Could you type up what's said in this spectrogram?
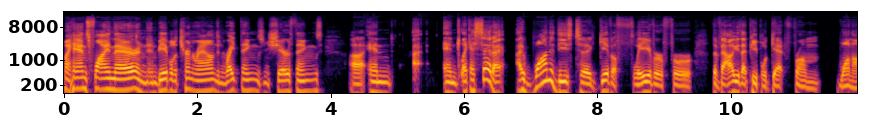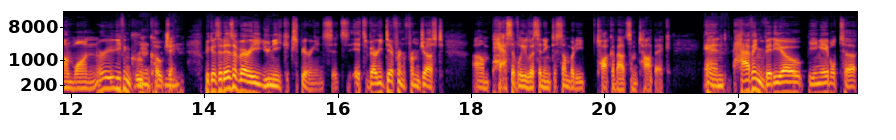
my hands flying there and, and be able to turn around and write things and share things. Uh, and and like I said, I I wanted these to give a flavor for the value that people get from one-on-one or even group Mhm. coaching because it is a very unique experience. It's it's very different from just um, passively listening to somebody talk about some topic, and having video, being able to,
